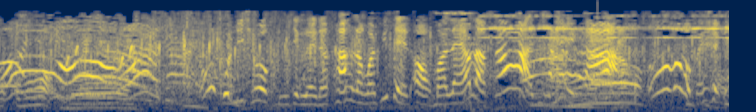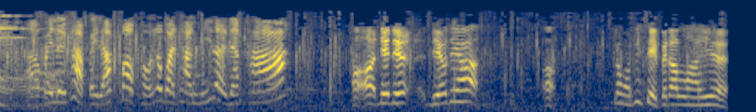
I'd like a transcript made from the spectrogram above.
อ๋อโอ้คุณนี่โชคดีจังเลยนะคะ รางวัลพิเศษออกมาแล้วล่ะค่ะนี่ค่ะโอ้ไปเอาไปเลยค่ะ ไปรับมอบของรางวัลทางนี้เลยนะคะอ๋อเดี๋ยวเดี๋ยวเดี๋ยวที่ฮะรางวัลพิเศษเป็นอะไรอะ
